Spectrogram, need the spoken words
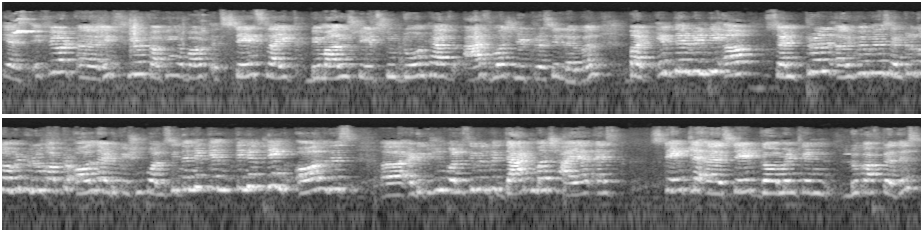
Yes, if you're uh, if you're talking about states like Bimaru states who don't have as much literacy level, but if there will be a central, uh, if there will be a central government to look after all the education policy, then you can can you think all this uh, education policy will be that much higher as state uh, state government can look after this?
